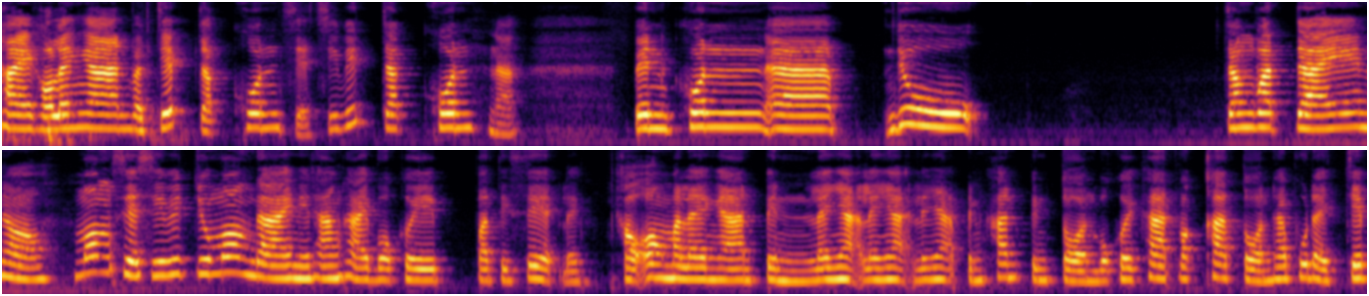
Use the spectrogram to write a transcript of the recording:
ไทยเขารายงานว่าเจ็บจากคนเสียชีวิตจากคนนะเป็นคนอ่าอยู่ จังหวัดใดเนาะมองเสียชีวิตอยู่มองใดในทางไทยบอกเคยปฏิเสธเลย เขาออกมารายงานเป็นระยะระยะระยะเป็นขั้นเป็นตอนบอกเคยคาดว่าคาดตอนถ้าผู้ใดเจ็บ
